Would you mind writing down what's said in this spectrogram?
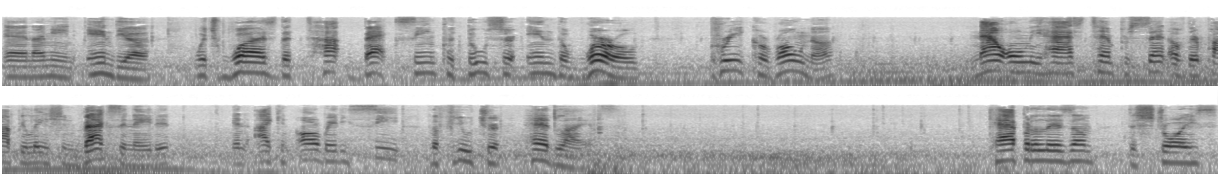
And I mean, India, which was the top vaccine producer in the world pre corona, now only has 10% of their population vaccinated, and I can already see the future headlines. Capitalism destroys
